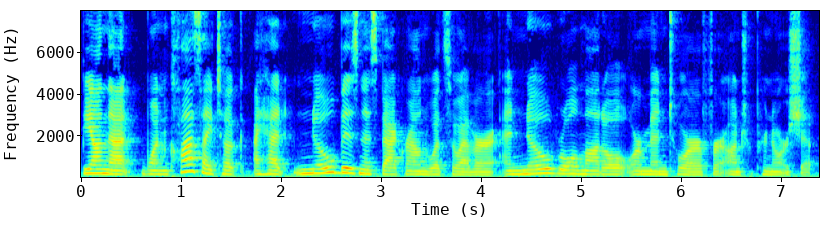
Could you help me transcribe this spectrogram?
Beyond that one class I took, I had no business background whatsoever and no role model or mentor for entrepreneurship.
